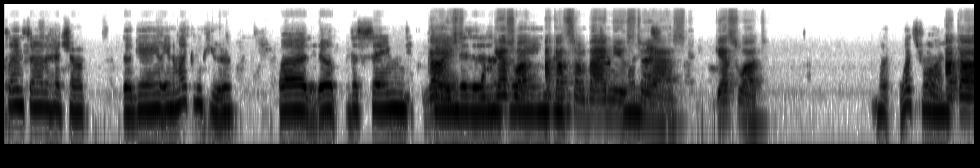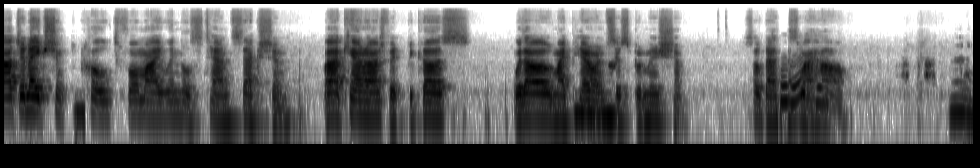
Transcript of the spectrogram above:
Playing Sonic the Hedgehog, the game in my computer, but the, the same Guys, game Guess what? I got some bad news to ask. Guess what? What, what's wrong? I got an donation code for my Windows 10 section, but I can't have it because without my parents' permission. So that's why Permission? how. Hmm.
